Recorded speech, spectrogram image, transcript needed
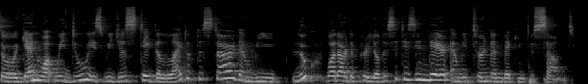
So again, what we do is we just take the light of the star, then we look what are the periodicities in there, and we turn them back into sound.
